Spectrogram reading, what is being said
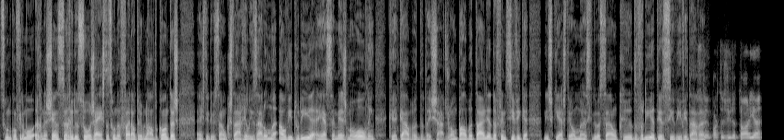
Segundo confirmou a Renascença, regressou já esta segunda-feira ao Tribunal de Contas, a instituição que está a realizar uma auditoria a essa mesma holding que acaba de deixar. João Paulo Batalha, da Frente Cívica, diz que esta é uma situação que deveria ter sido evitada. A porta giratória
